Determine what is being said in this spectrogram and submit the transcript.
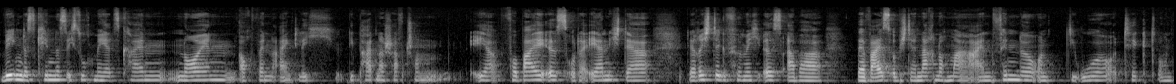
wegen des Kindes. Ich suche mir jetzt keinen neuen, auch wenn eigentlich die Partnerschaft schon eher vorbei ist oder eher nicht der, der richtige für mich ist. Aber wer weiß, ob ich danach noch mal einen finde und die Uhr tickt und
